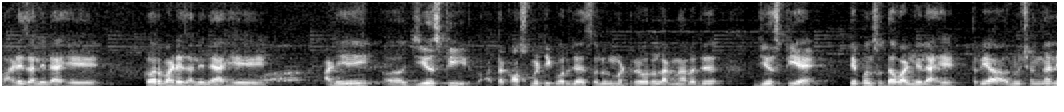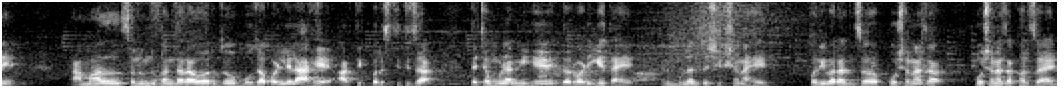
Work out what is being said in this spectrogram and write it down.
भाडे झालेले आहे कर भाडे झालेले आहे. आणि जी एस टी आता कॉस्मेटिकवर जे आहे सलून मटेरियलवर लागणारं जे जी एस टी आहे ते पण सुद्धा वाढलेलं आहे. तर या अनुषंगाने आम्हाला सलून दुकानदारावर जो बोजा पडलेला आहे आर्थिक परिस्थितीचा त्याच्यामुळे आम्ही हे दरवाढी घेत आहे. आणि मुलांचं शिक्षण आहे परिवारांचं पोषणाचा पोषणाचा खर्च आहे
